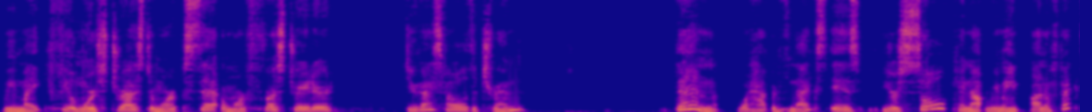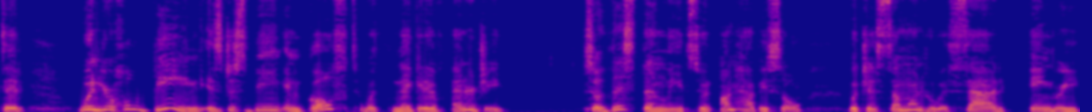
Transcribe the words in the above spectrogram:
We might feel more stressed or more upset or more frustrated. Do you guys follow the trend? Then, what happens next is your soul cannot remain unaffected when your whole being is just being engulfed with negative energy. So this then leads to an unhappy soul, which is someone who is sad, angry,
